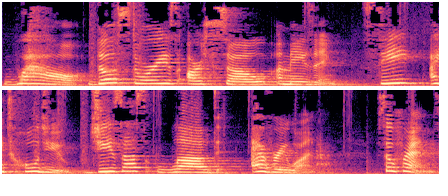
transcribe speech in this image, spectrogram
Wow, those stories are so amazing. See, I told you, Jesus loved everyone. So friends,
